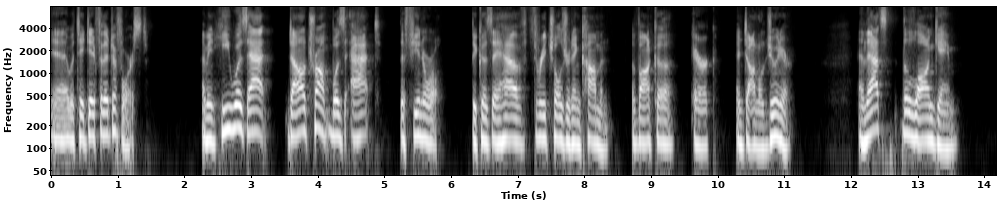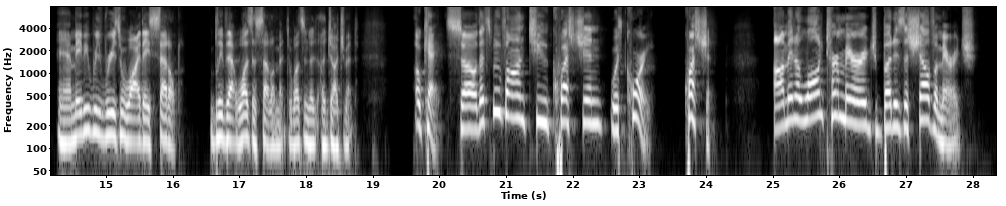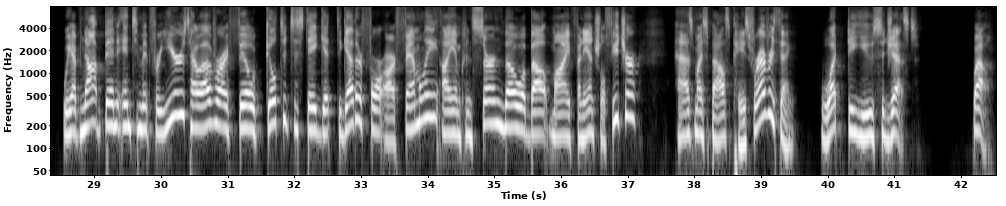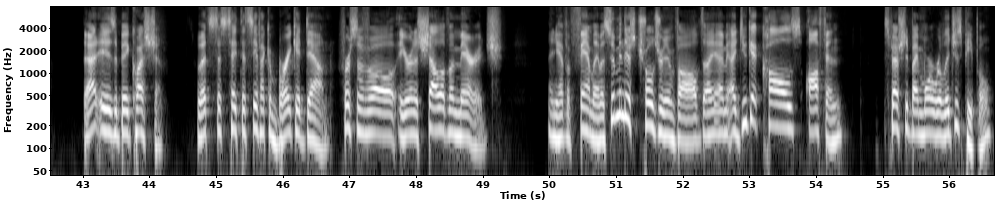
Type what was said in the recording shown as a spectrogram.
uh, what they did for their divorced. I mean, he was at Donald Trump was at the funeral because they have three children in common Ivanka, Eric, and Donald Jr. And that's the long game. And maybe the reason why they settled. I believe that was a settlement, it wasn't a, a judgment. Okay, so let's move on to question with Corey. Question I'm in a long term marriage, but is a shell of a marriage. We have not been intimate for years. However, I feel guilted to stay get together for our family. I am concerned though about my financial future as my spouse pays for everything. What do you suggest? Well, that is a big question. Let's just take let's see if I can break it down. First of all, you're in a shell of a marriage and you have a family. I'm assuming there's children involved. I, I mean, I do get calls often, especially by more religious people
